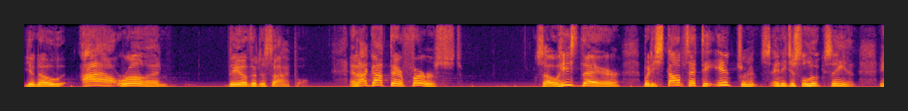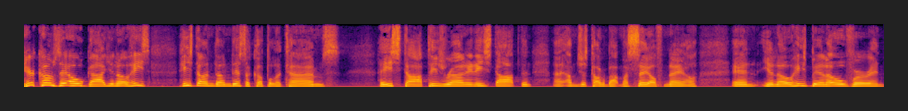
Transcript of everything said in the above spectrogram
you know, I outrun the other disciple. And I got there first. So he's there, but he stops at the entrance and he just looks in. And here comes the old guy. You know, he's he's done done this a couple of times. He stopped, he's running, he stopped, and I'm just talking about myself now. And, you know, he's been over and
